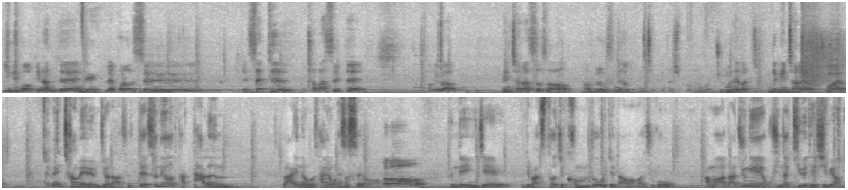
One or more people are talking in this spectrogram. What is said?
있는 것 같긴 한데 네. Reference 이제 세트 쳐봤을 때 소리가 괜찮았어서 아, 그럼 스네어도 괜찮겠다 싶어서 한번 주문해봤죠. 근데 음. 괜찮아요. 좋아요. 맨 처음에 MMG가 나왔을 때 스네어가 다 다른 라인업을 사용을 했었어요. 아 근데 이제, 이제 Masters Gum도 이제 나와가지고 아마 나중에 혹시나 기회 되시면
